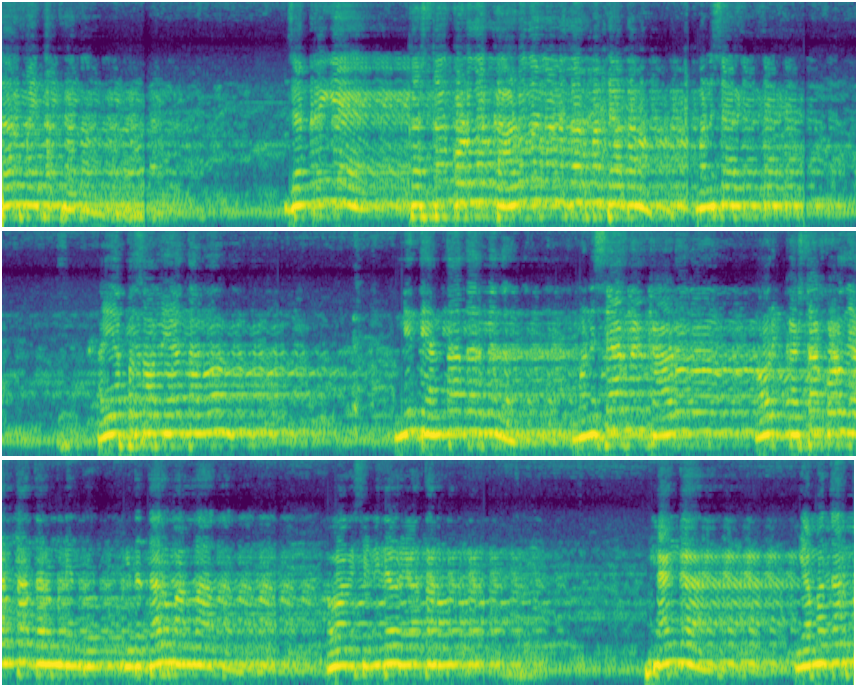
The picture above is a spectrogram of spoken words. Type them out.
ಧರ್ಮ ಐತ ಹೇಳ್ತಾನ. ಜನರಿಗೆ ಕಷ್ಟ ಕೊಡೋದ, ಕಾಡೋದ ನನ್ನ ಧರ್ಮ ಅಂತ ಹೇಳ್ತಾನ. ಮನುಷ್ಯರಿಗೆ. ಅಯ್ಯಪ್ಪ ಸ್ವಾಮಿ ಹೇಳ್ತಾನು, ನಿಂದ ಎಂತ ಧರ್ಮ ಇದೆ? ಮನುಷ್ಯರನ್ನ ಕಾಡೋದು, ಅವ್ರಿಗೆ ಕಷ್ಟ ಕೊಡೋದು ಎಂತ ಧರ್ಮ ನಿಂದು? ಇದು ಧರ್ಮ ಅಲ್ಲ ಅಂತ ಅವಾಗ ಶನಿದೇವ್ರು ಹೇಳ್ತಾನು, ಹೆಂಗ? ಯಮಧರ್ಮ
